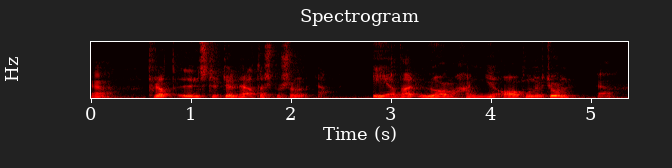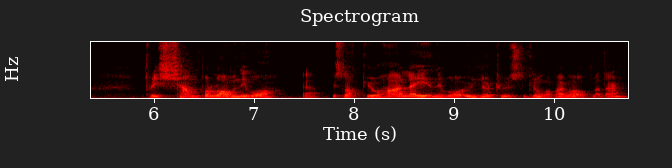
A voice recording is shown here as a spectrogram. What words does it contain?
Ja. Fordi at den strukturelle etterspørselen er der uavhengig av konjunkturen. Ja. For de kommer på lave nivå. Ja. Vi snakker jo her leienivå under 1000 kroner per kvadratmeteren.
